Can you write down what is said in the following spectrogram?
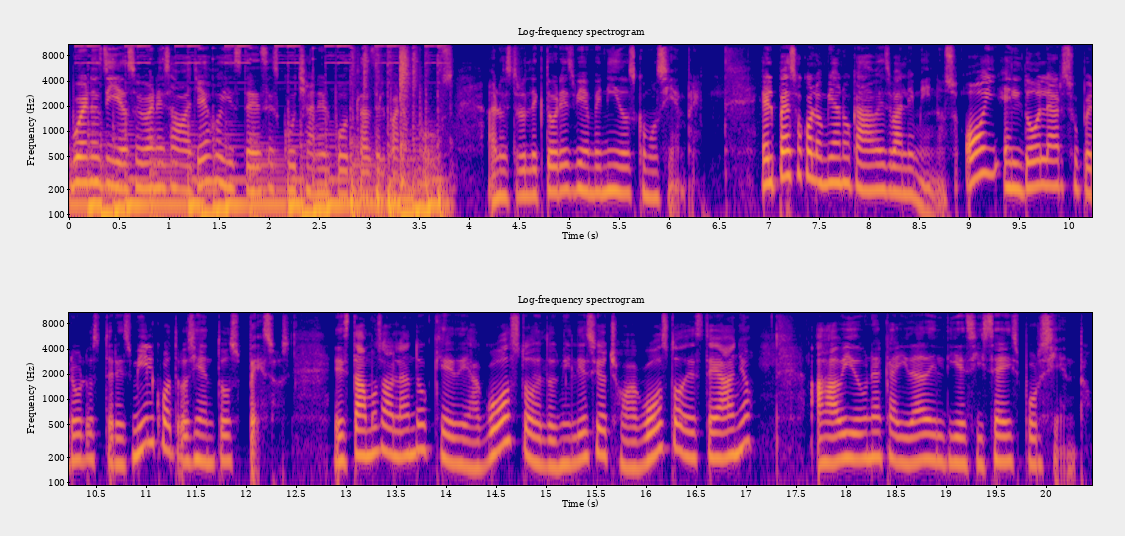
Buenos días, soy Vanessa Vallejo y ustedes escuchan el podcast del Pan Post. A nuestros lectores, bienvenidos como siempre. El peso colombiano cada vez vale menos. Hoy el dólar superó los 3.400 pesos. Estamos hablando que de agosto del 2018 a agosto de este año ha habido una caída del 16%.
